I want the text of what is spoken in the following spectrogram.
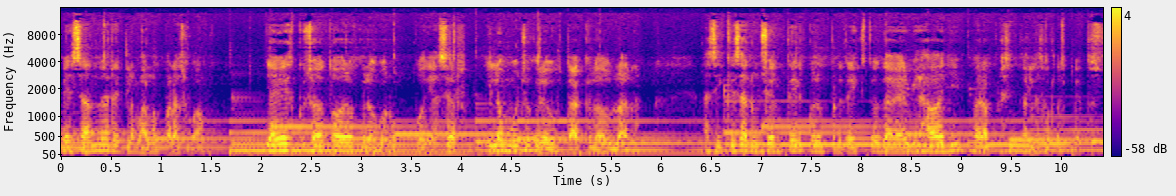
pensando en reclamarlo para su amo. Ya había escuchado todo lo que el ogro podía hacer y lo mucho que le gustaba que lo adularan, así que se anunció ante él con el pretexto de haber viajado allí para presentarle sus respetos.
